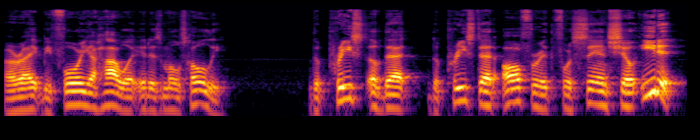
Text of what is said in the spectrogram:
All right, before Yahweh, it is most holy. The priest of that, the priest that offereth for sin shall eat it.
